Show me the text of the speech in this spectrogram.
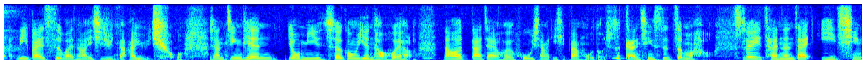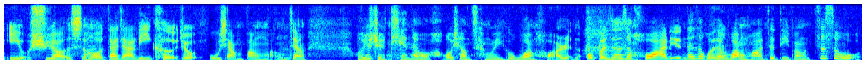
礼拜四晚上一起去打羽球，像今天游民社工研讨会好了，然后大家也会互相一起办活动，就是感情是这么好，所以才能在疫情一有需要的时候，大家立刻就互相帮忙这样。我就觉得天哪，我好想成为一个万华人。我本身是花莲，但是我在万华这地方，这是我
